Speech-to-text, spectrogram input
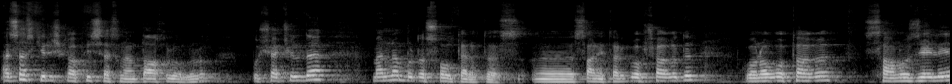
Əsas giriş qapı hissəsindən daxil oluruq. Bu şəkildə məndən burada sol tərəfdə e, sanitar qovşağıdır, qonaq otağı, sanuzeli,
